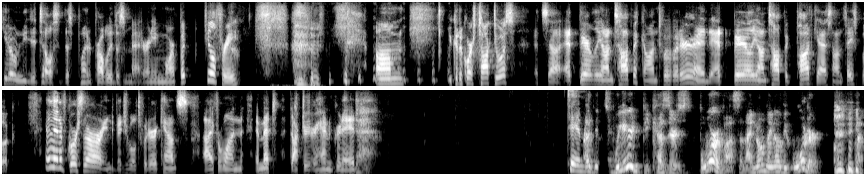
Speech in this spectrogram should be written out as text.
you don't need to tell us at this point. It probably doesn't matter anymore, but feel free. um, you could, of course, talk to us. It's uh, at Barely On Topic on Twitter and at Barely On Topic Podcast on Facebook. And then, of course, there are individual Twitter accounts. I, for one, am at Dr. Hand Grenade. Tim, Uh, It's weird because there's four of us, and I normally know the order. But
